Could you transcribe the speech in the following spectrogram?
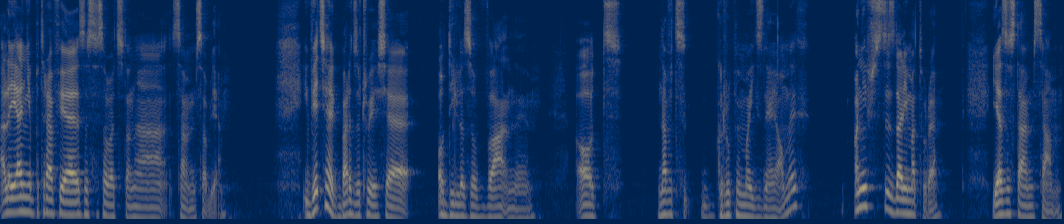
ale ja nie potrafię zastosować to na samym sobie. I wiecie, jak bardzo czuję się odilozowany od nawet grupy moich znajomych? Oni wszyscy zdali maturę. Ja zostałem sam.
